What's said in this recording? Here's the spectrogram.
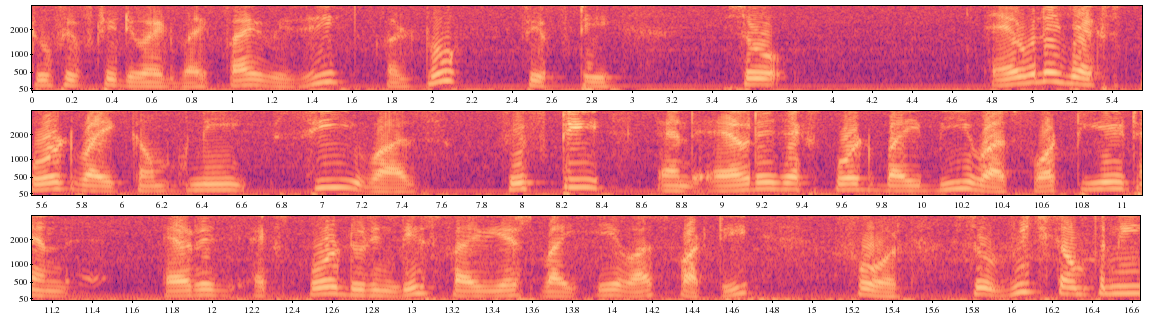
250 divided by 5 is equal to 50 so average export by company C was 50 and average export by B was 48 and average export during these 5 years by A was 44 so which company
